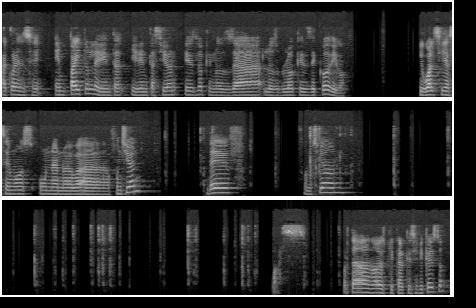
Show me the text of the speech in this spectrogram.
Acuérdense, en Python la identación es lo que nos da los bloques de código. Igual si hacemos una nueva función, def función pass. Ahorita no voy a explicar qué significa esto.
